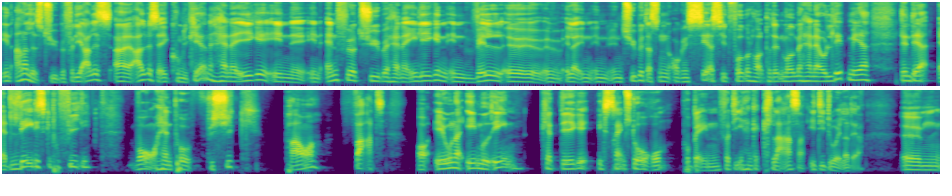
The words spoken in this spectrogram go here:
en anderledes type, fordi Alves, uh, Alves er ikke kommunikerende, han er ikke en, øh, en anført type, han er egentlig ikke en, en vel, øh, eller en, en, en type, der sådan organiserer sit fodboldhold på den måde, men han er jo lidt mere den der atletiske profil, hvor han på fysik, power, fart og evner en mod en kan dække ekstremt store rum på banen, fordi han kan klare sig i de dueller der. Øhm,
